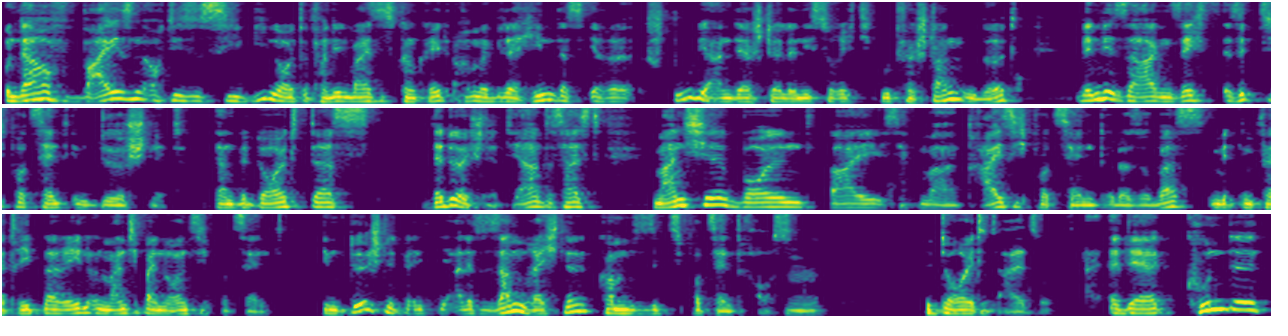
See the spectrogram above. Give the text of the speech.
Und darauf weisen auch diese CB-Leute, von denen weiß ich es konkret auch immer wieder hin, dass ihre Studie an der Stelle nicht so richtig gut verstanden wird. Wenn wir sagen 60, 70 Prozent im Durchschnitt, dann bedeutet das der Durchschnitt. Ja, das heißt, manche wollen bei, ich sag mal, 30 Prozent oder sowas mit einem Vertriebler reden und manche bei 90 Prozent. Im Durchschnitt, wenn ich die alle zusammenrechne, kommen 70 Prozent raus. Mhm. Bedeutet also, äh, der Kunde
